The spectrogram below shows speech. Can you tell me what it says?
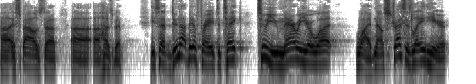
uh, espoused uh, uh, husband. He said, do not be afraid to take to you, marry your what? Wife. Now stress is laid here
